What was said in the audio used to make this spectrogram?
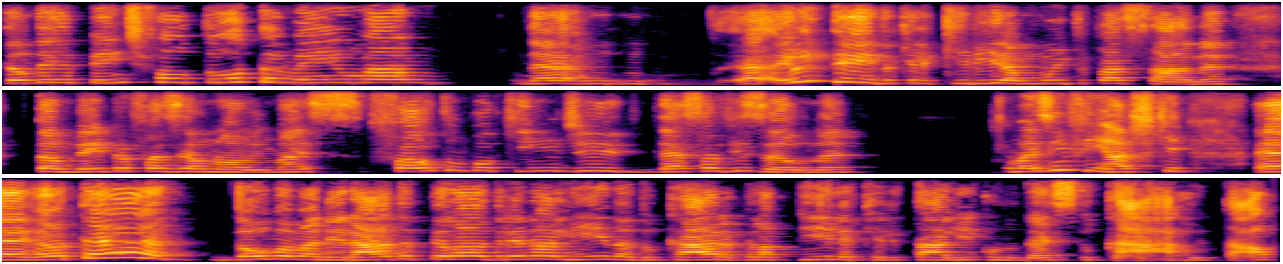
Então, de repente, faltou também uma. Né, um, eu entendo que ele queria muito passar, né? Também para fazer o nome, mas falta um pouquinho de, dessa visão, né? Mas enfim, acho que é, eu até dou uma maneirada pela adrenalina do cara, pela pilha que ele tá ali quando desce do carro e tal.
